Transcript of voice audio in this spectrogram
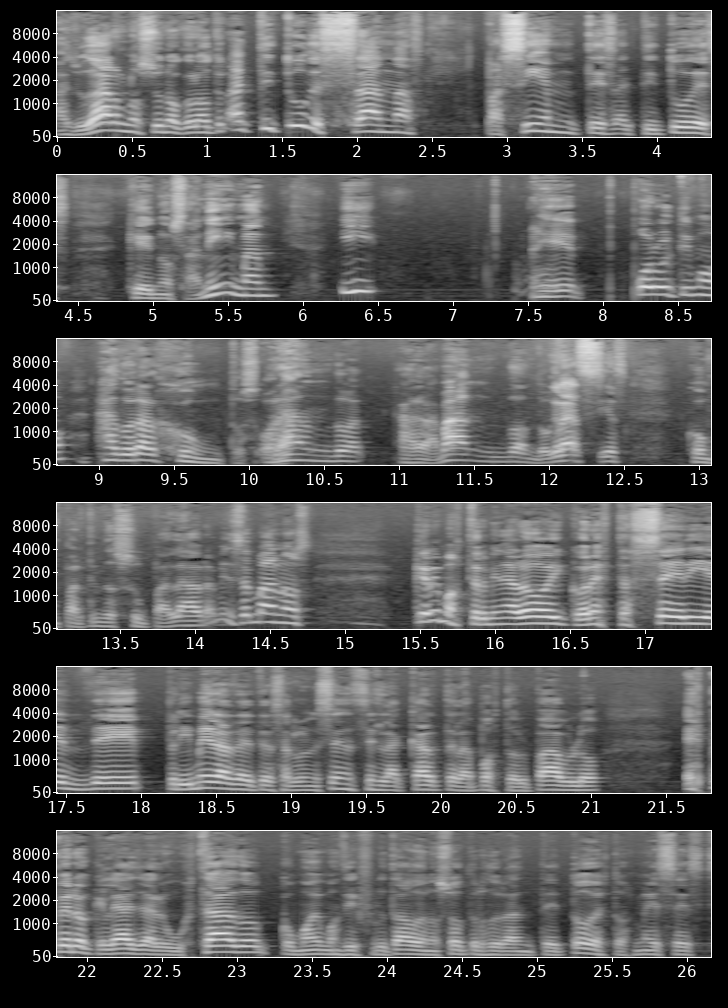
ayudarnos uno con otro, actitudes sanas, pacientes, actitudes que nos animan y, eh, por último, adorar juntos, orando, alabando, dando gracias, compartiendo su palabra. Mis hermanos, queremos terminar hoy con esta serie de Primera de Tesalonicenses, la carta del apóstol Pablo, Espero que le haya gustado, como hemos disfrutado nosotros durante todos estos meses,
